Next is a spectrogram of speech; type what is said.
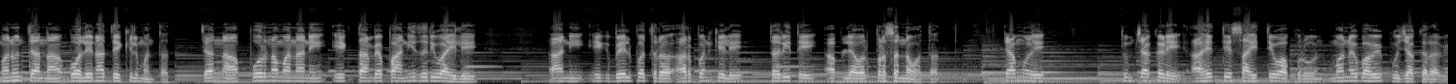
म्हणून त्यांना भोलेनाथ देखील म्हणतात. त्यांना पूर्ण मनाने एक तांब्या पाणी जरी वाहिले आणि एक बेलपत्र अर्पण केले तरी ते आपल्यावर प्रसन्न होतात. त्यामुळे तुमच्याकडे आहेत ते साहित्य वापरून मनोभावी पूजा करावी.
